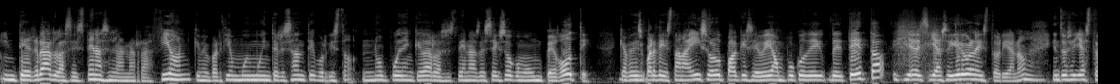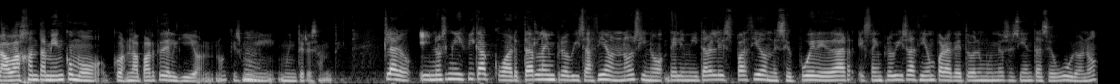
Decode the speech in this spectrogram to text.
integrar las escenas en la narración, que me pareció muy muy interesante, porque esto no pueden quedar las escenas de sexo como un pegote, que a veces parece que están ahí solo para que se vea un poco de, teta y a, seguir con la historia, ¿no? Entonces ellas trabajan también como con la parte del guion, ¿no? Que es muy, muy interesante. Claro, y no significa coartar la improvisación, ¿no? Sino delimitar el espacio donde se puede dar esa improvisación para que todo el mundo se sienta seguro, ¿no?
